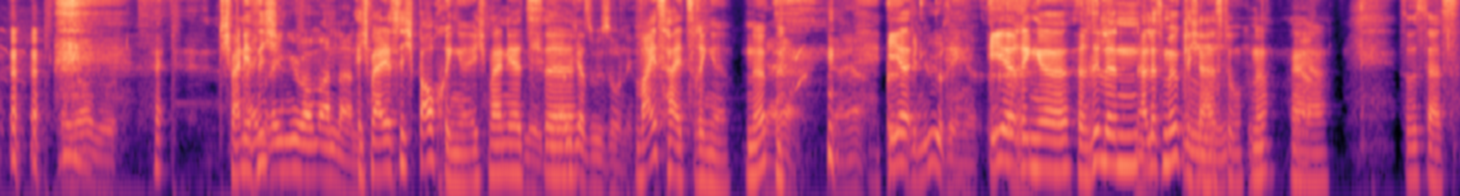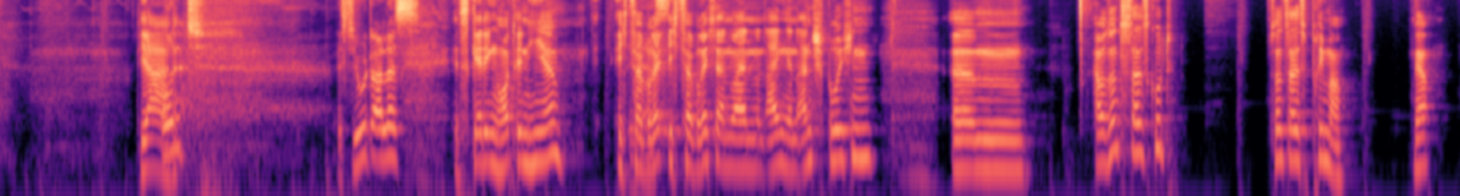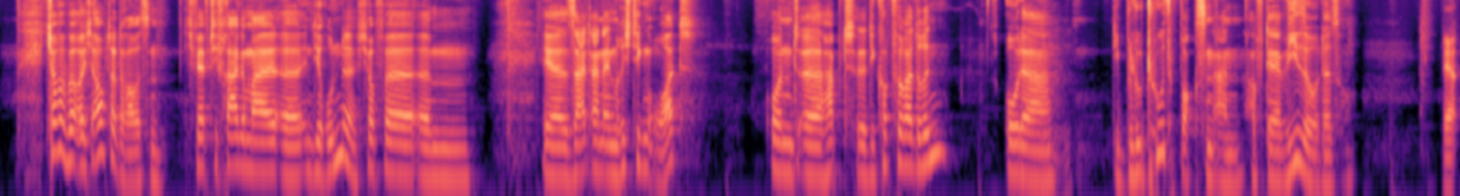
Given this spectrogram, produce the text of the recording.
Ich meine jetzt nicht, Ring über dem anderen. ich meine jetzt nicht Bauchringe. Ich meine nee, jetzt ich äh, ja sowieso nicht. Weisheitsringe, ne? Ja, ja. ja, ja. Ehe- Vinylringe. Eheringe, Rillen, alles Mögliche hast du, ne? Ja, ja, Ja. So ist das. Ja, Und? Ist gut alles? it's getting hot in here. Ich, zerbre Yes. ich zerbreche an meinen eigenen Ansprüchen. Ähm, aber sonst ist alles gut. Sonst alles prima. Ja. Ich hoffe bei euch auch da draußen. Ich werfe die Frage mal äh, in die Runde. Ich hoffe, ähm, ihr seid an einem richtigen Ort und äh, habt äh, die Kopfhörer drin oder die Bluetooth-Boxen an auf der Wiese oder so. Ja.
